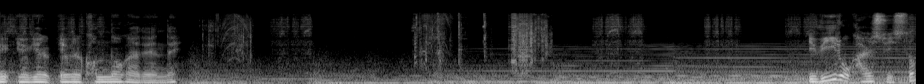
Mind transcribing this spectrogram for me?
여, 여길 여길 건너가야 되는데 이 위로 갈 수 있어?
